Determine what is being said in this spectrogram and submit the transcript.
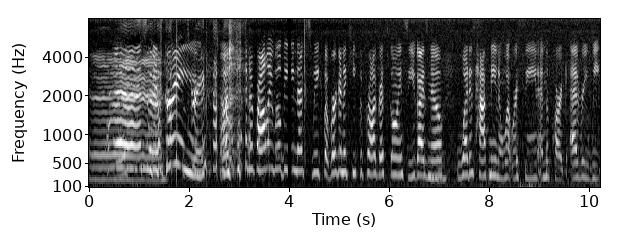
And it's green. It's green. uh, and it probably will be next week, but we're going to keep the progress going so you guys know mm -hmm. what is happening and what we're seeing in the park every week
